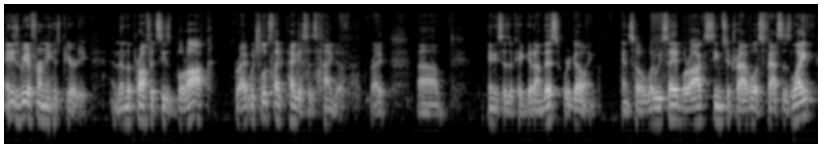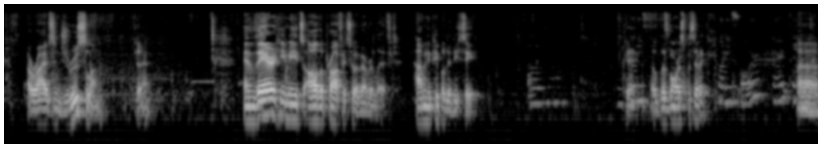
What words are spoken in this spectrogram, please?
And he's reaffirming his purity. And then the Prophet sees Burak, right, which looks like Pegasus, kind of, right? Um, and he says, okay, get on this, we're going. And so what do we say? Burak seems to travel as fast as light, arrives in Jerusalem. Okay? And there he meets all the prophets who have ever lived. How many people did he see? Okay, a little more specific? Twenty-four, right? Uh,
